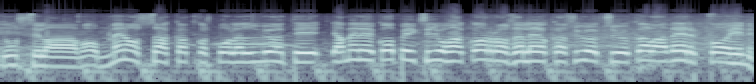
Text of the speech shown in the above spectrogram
Jussila on menossa kakkospuolelle lyönti ja menee kopiksi Juha Korroselle, joka syöksyy kalaverkkoihin.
